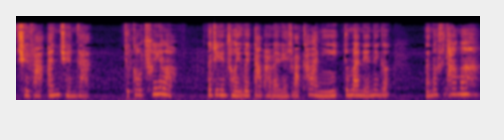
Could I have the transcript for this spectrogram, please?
缺乏安全感，就告吹了。那这天成为一位大牌外援是吧？卡瓦尼就曼联那个，难道是他吗？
